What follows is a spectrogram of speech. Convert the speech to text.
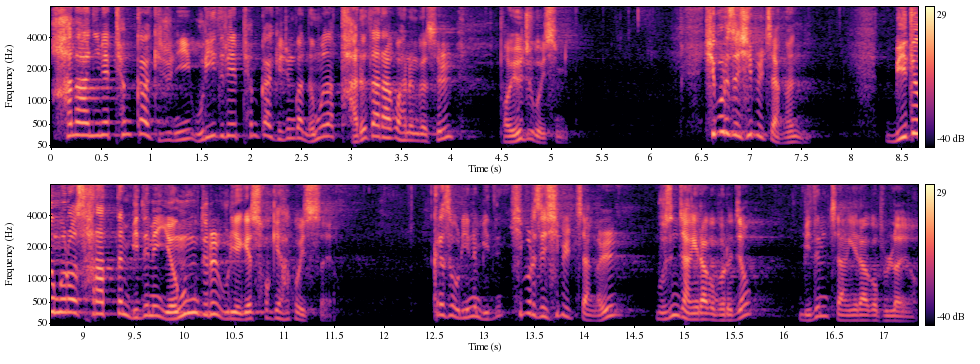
하나님의 평가 기준이 우리들의 평가 기준과 너무나 다르다라고 하는 것을 보여주고 있습니다. 히브리서 11장은 믿음으로 살았던 믿음의 영웅들을 우리에게 소개하고 있어요. 그래서 우리는 히브리서 11장을 무슨 장이라고 부르죠? 믿음장이라고 불러요.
